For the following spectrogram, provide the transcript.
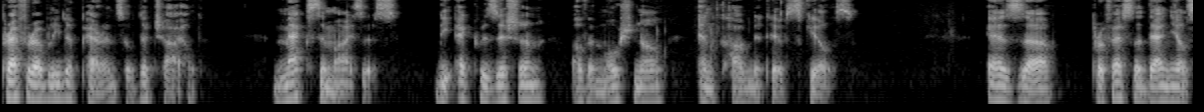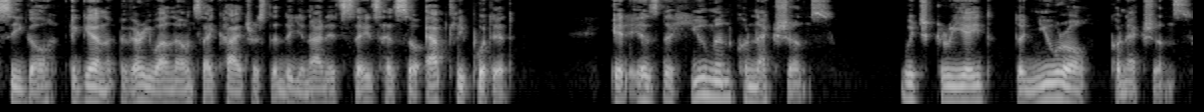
preferably the parents of the child, maximizes the acquisition of emotional and cognitive skills. As uh, Professor Daniel Siegel, again a very well known psychiatrist in the United States, has so aptly put it, it is the human connections which create the neural connections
